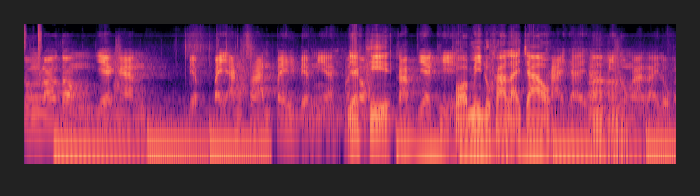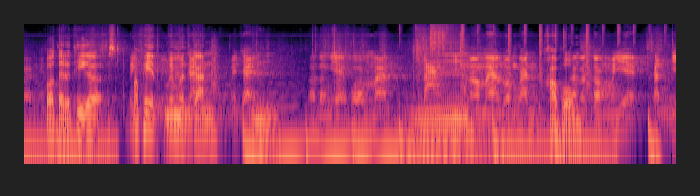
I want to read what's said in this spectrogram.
ตรงเราต้องแยกงานแบบไปอังซานไปแบบเนี้ยมันแยกต้องที่ ครับแยกที่เพราะมีลูกค้าหลายเจ้าใช่ใช่ใช่อ่ามีโรงงานหลายโรงงานเพราะแต่ละที่ก็ประเภทไม่เหมือนกันไม่ใช่ อืม เราต้องแยกเพราะมันมาต่างถิ่นเนาะมารวมกันครับผม แล้วก็ต้องมาแยกคัดแย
